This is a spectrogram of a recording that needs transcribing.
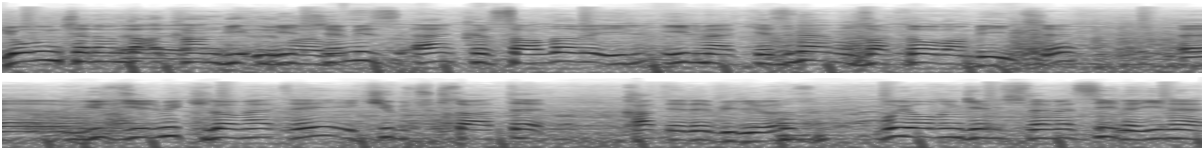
Yolun kenarında Ee, akan bir ırmağımız. İlçemiz en kırsalda ve il, il merkezine en uzakta olan bir ilçe. Ee, 120 kilometreyi 2,5 saatte kat edebiliyoruz. Bu yolun genişlemesiyle yine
